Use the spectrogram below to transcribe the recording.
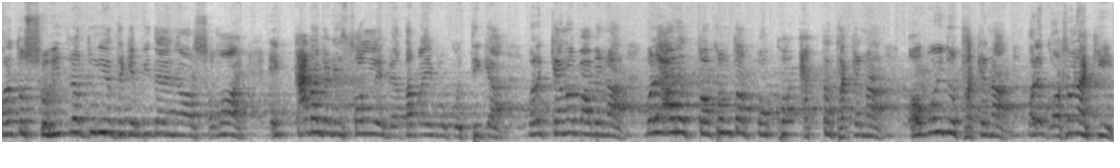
বলে তো শহীদরা দুনিয়া থেকে বিদায় নেওয়ার সময় এই কাটাকাটি চললে ব্যথা পাইব কর্তিকা বলে, কেন পাবে না? বলে, আরে, তখন তোর পক্ষ একটা থাকে না, অবৈধ থাকে না। বলে, ঘটনা কি?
